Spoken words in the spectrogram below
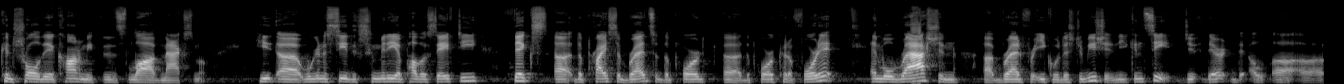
control the economy through this law of maximum. He, uh, we're going to see the Committee of Public Safety fix uh, the price of bread so the poor uh, the poor could afford it, and will ration uh, bread for equal distribution. And you can see there uh, uh,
